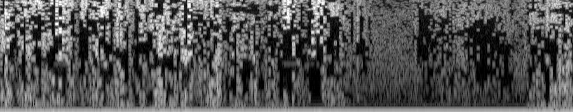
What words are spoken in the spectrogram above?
And not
